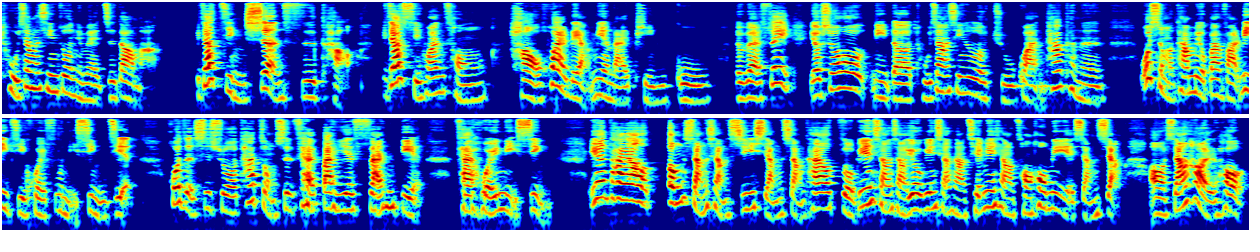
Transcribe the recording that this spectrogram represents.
土象星座你们也知道嘛，比较谨慎思考，比较喜欢从好坏两面来评估。对不对？所以有时候你的土象星座的主管，他可能为什么他没有办法立即回复你信件，或者是说他总是在半夜三点才回你信？因为他要东想想西想想，他要左边想想右边想想，前面想从后面也想想哦，想好以后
